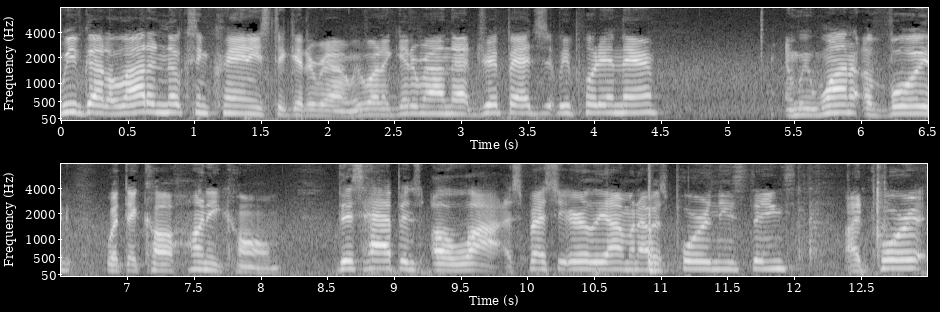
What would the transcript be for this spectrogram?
we've got a lot of nooks and crannies to get around. We want to get around that drip edge that we put in there and we want to avoid what they call honeycomb. This happens a lot, especially early on when I was pouring these things. I'd pour it,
